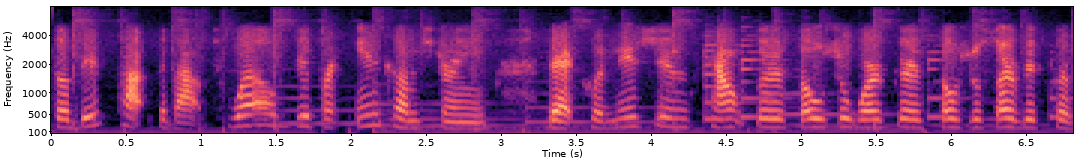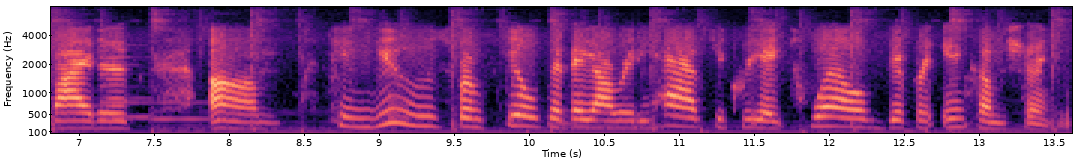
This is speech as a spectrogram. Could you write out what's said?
So this talks about 12 different income streams that clinicians, counselors, social workers, social service providers um, can use from skills that they already have to create 12 different income streams.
